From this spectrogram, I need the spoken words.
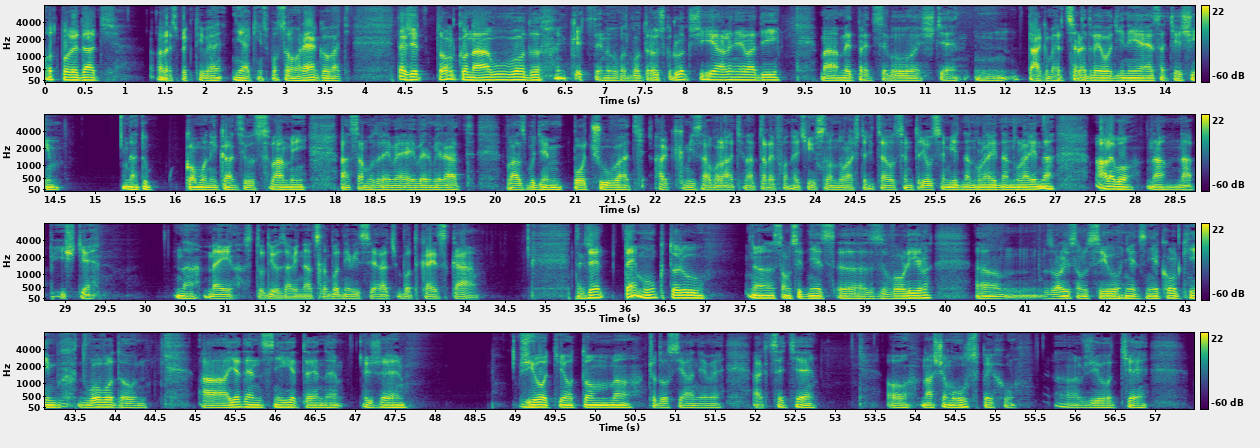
odpovedať, respektíve nejakým spôsobom reagovať. Takže toľko na úvod, keď ten úvod bol trošku dlhší, ale nevadí. Máme pred sebou ešte mm, takmer celé dve hodiny a ja sa teším na tú komunikáciu s vami a samozrejme aj veľmi rád vás budem počúvať, ak mi zavoláte na telefónne číslo 048 381 0101 alebo nám napíšte na mail studiozavinaclobodnyvysielač.sk Takže tému, ktorú e, som si dnes e, zvolil, e, zvolil som si ju hneď z niekoľkých dôvodov. A jeden z nich je ten, že v živote o tom, čo dosiahneme, ak chcete o našom úspechu v živote,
